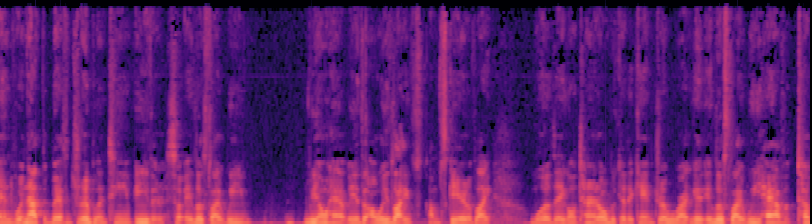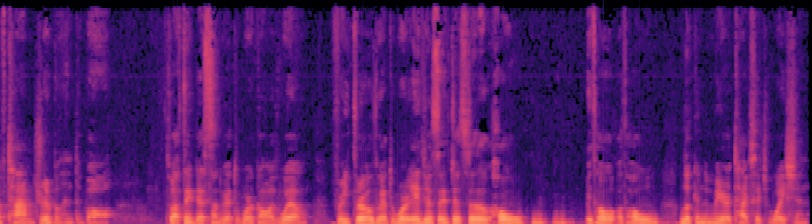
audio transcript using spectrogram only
and we're not the best dribbling team either. So it looks like we we don't have. It's always like I'm scared of like, well, they gonna turn it over because they can't dribble right. It looks like we have a tough time dribbling the ball. So I think that's something we have to work on as well free throws. We have to work. It just it's just a whole it's whole a whole look in the mirror type situation.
